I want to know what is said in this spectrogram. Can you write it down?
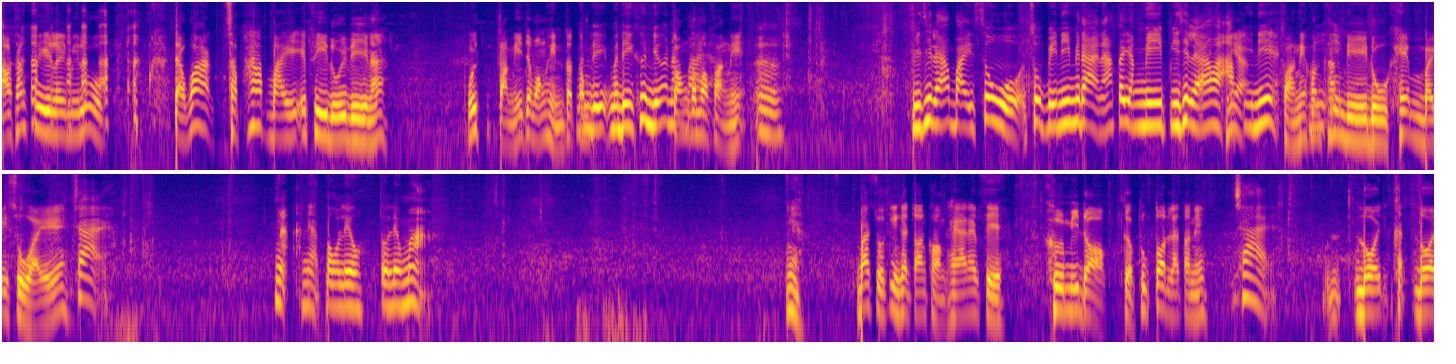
เอาทั้งปีเลยมีลูก แต่ว่าสภาพใบ FC ดูดีๆนะอุ๊ยฝั่งนี้จะมองเห็นแต่ต้มัอนงดีมันดีขึ้นเยอะนะต้องต้องใบมาฝั่งนี้ เออปีที่แล้วใบสู้สู้ปีนี้ไม่ได้นะ ก็ยังมีปีที่แล้วอะอะเนี่ยปีนี้ฝั่งนี้ค่อนข้างมีกดีดูเข้มใบสวย ใช่เนี่ยเนี่ยโตเร็วโตเร็วมาก เนี่ยบ้านสวนกิ่งกระจรของแท้นะ FC คือมีดอกเกือบทุกต้นแล้วตอนนี้ ใช่ โดยโดย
